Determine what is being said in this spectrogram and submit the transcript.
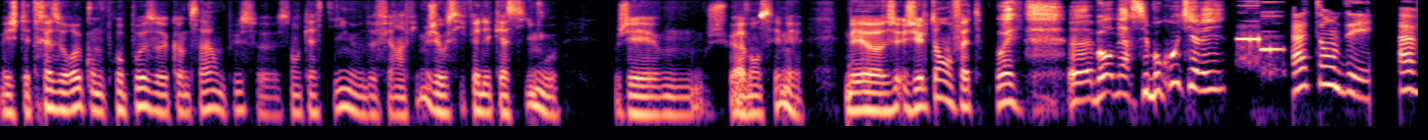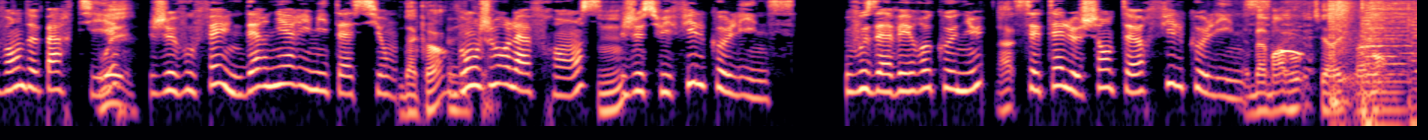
Mais j'étais très heureux qu'on me propose euh, comme ça, en plus, euh, sans casting, euh, de faire un film. J'ai aussi fait des castings où, j'ai, je suis avancé, mais, mais euh, j'ai le temps en fait. Oui. Euh, bon, merci beaucoup Thierry. Attendez, avant de partir, Oui. je vous fais une dernière imitation. D'accord. Bonjour la France, Hmm. je suis Phil Collins. Vous avez reconnu Ah. C'était le chanteur Phil Collins. Eh ben, bravo Thierry, vraiment.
